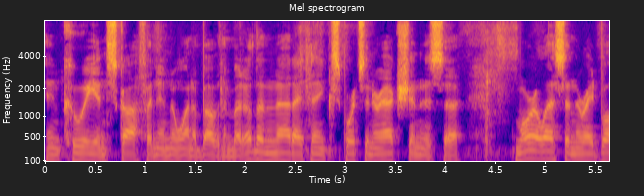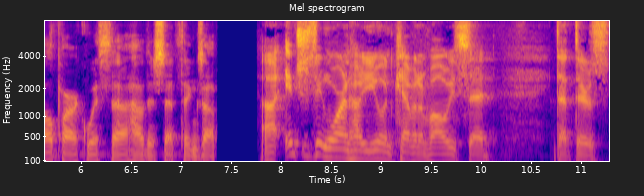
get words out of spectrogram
and Koe and Scoffin in the one above them. But other than that, I think Sports Interaction is uh, more or less in the right ballpark with uh, how they set things up. Uh, interesting, Warren, how you and Kevin have always said that there's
